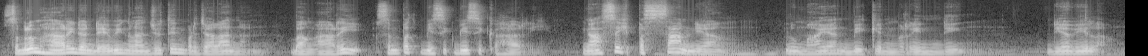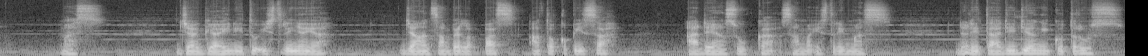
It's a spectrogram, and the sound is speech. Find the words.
Sebelum Hari dan Dewi ngelanjutin perjalanan, Bang Ari sempet bisik-bisik ke Hari. Ngasih pesan yang lumayan bikin merinding. Dia bilang, Mas, jagain itu istrinya ya. Jangan sampai lepas atau kepisah. Ada yang suka sama istri mas. Dari tadi dia ngikut terus.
